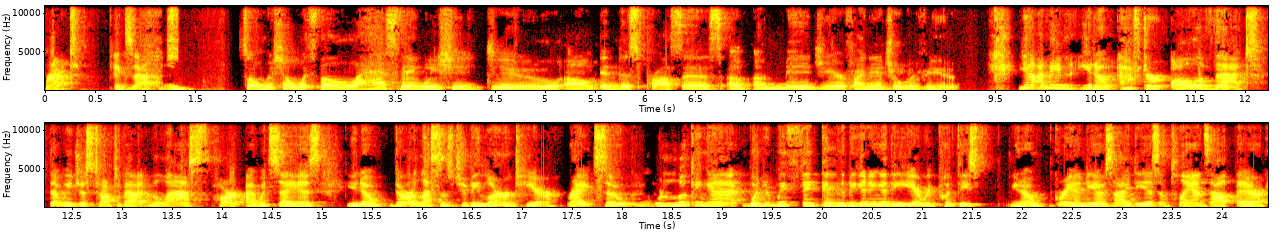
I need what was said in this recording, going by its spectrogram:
Right. Exactly. So, Michelle, what's the last thing we should do um, in this process of a mid year financial review? Yeah, I mean, you know, after all of that that we just talked about, and the last part I would say is, you know, there are lessons to be learned here, right? So mm-hmm. we're looking at what did we think in the beginning of the year? We put these you know, grandiose ideas and plans out there.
